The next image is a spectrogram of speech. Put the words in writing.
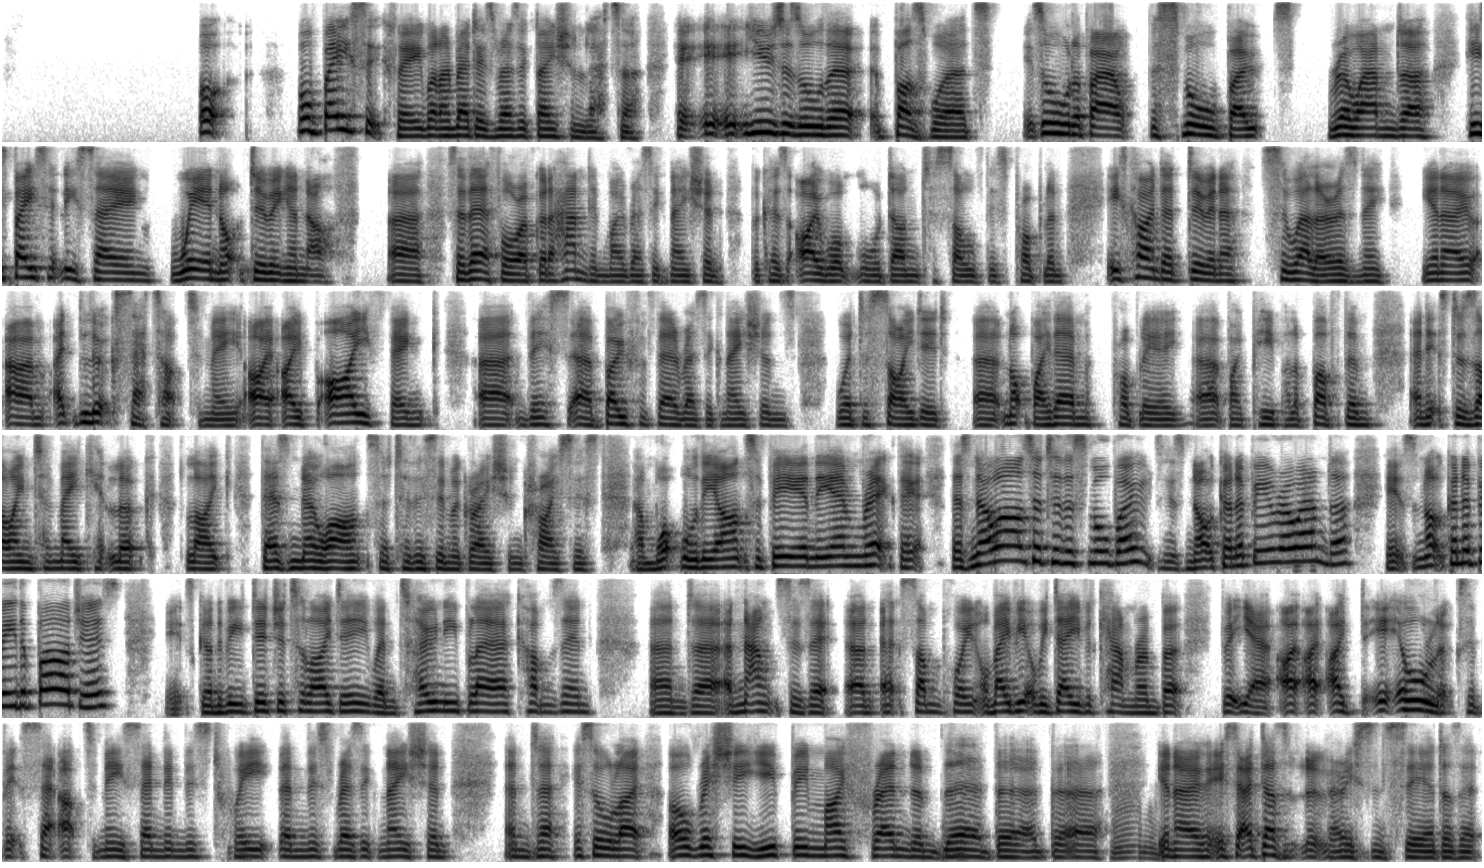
Well, well, basically, when I read his resignation letter, it, it, it uses all the buzzwords. It's all about the small boats, Rwanda. He's basically saying we're not doing enough. Uh, so therefore, I've got to hand in my resignation because I want more done to solve this problem. He's kind of doing a Suella, isn't he? You know, um, it looks set up to me. I I, I think uh, this uh, both of their resignations were decided uh, not by them, probably uh, by people above them, and it's designed to make it look like there's no answer to this immigration crisis. And what will the answer be in the end, Rick? There's no answer to the small boats. It's not going to be Rwanda. It's not going to be the barges. It's going to be digital ID when Tony Blair comes in and uh, announces it uh, at some point, or maybe it'll be David Cameron. But but yeah, I, I, I, it all looks a bit set up to me. Sending this tweet, then this resignation, and uh, it's all like, oh Rishi, you've been my friend, and blah blah blah. Mm. You know, it doesn't look very sincere, does it?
